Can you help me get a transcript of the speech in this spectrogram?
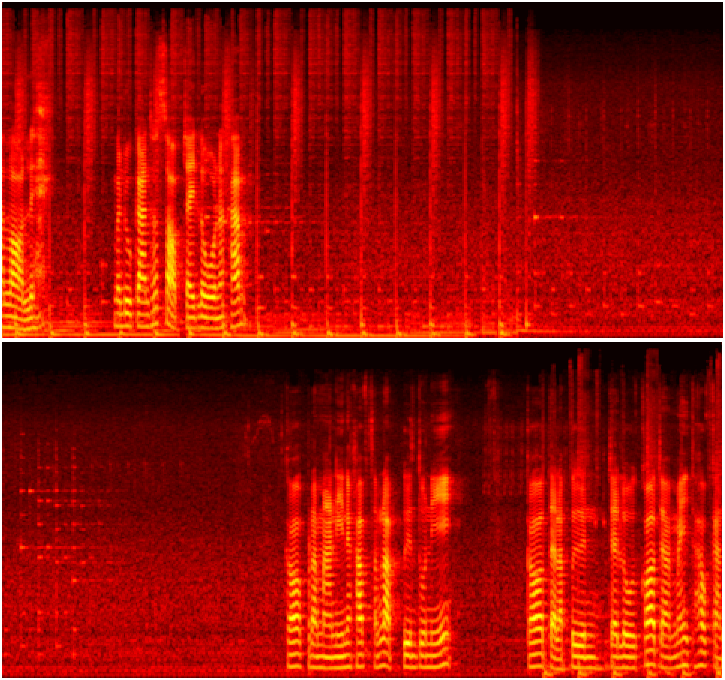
ตลอดเลย มาดูการทดสอบไจโรนะครับ ก็ประมาณนี้นะครับสำหรับปืนตัวนี้ ก็แต่ละปืนไจโรก็จะไม่เท่ากัน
